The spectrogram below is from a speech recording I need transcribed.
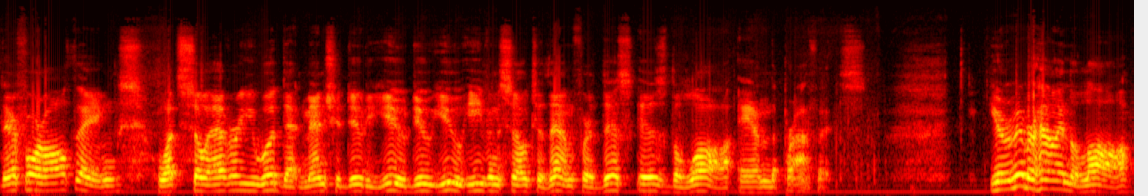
Therefore, all things whatsoever you would that men should do to you, do you even so to them, for this is the law and the prophets. You remember how in the law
